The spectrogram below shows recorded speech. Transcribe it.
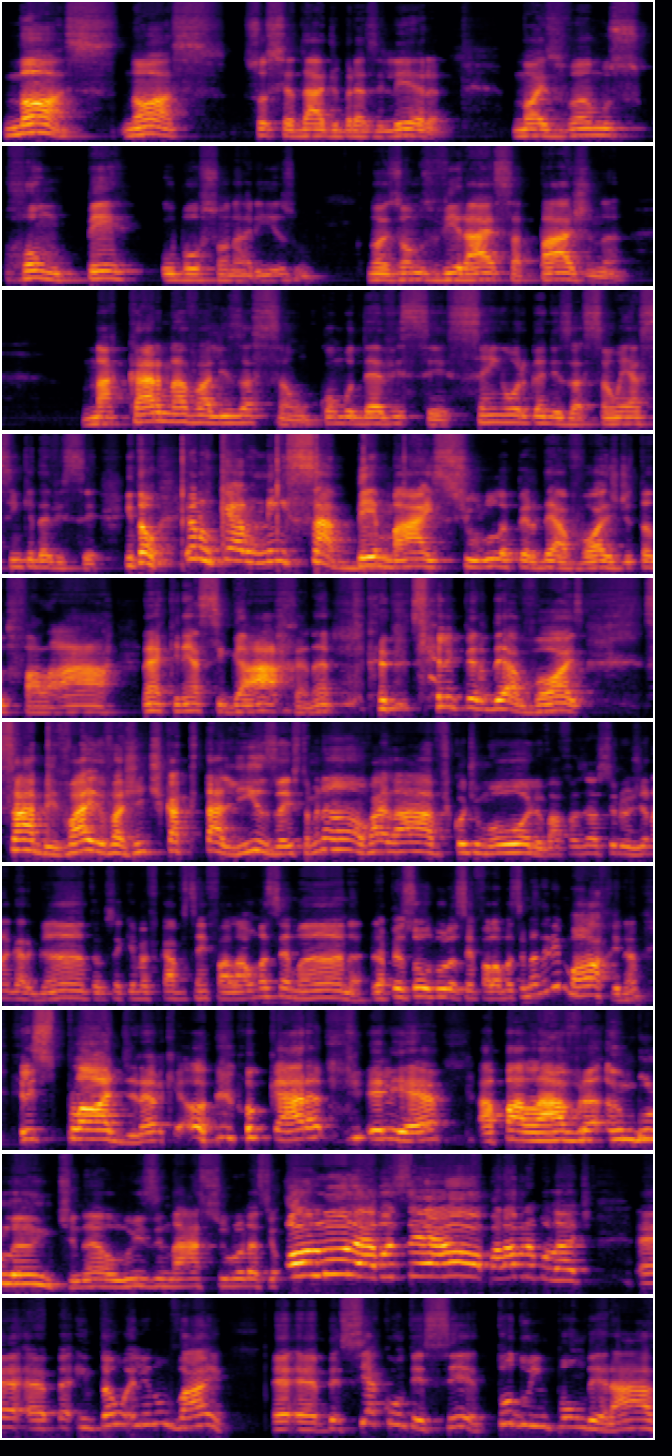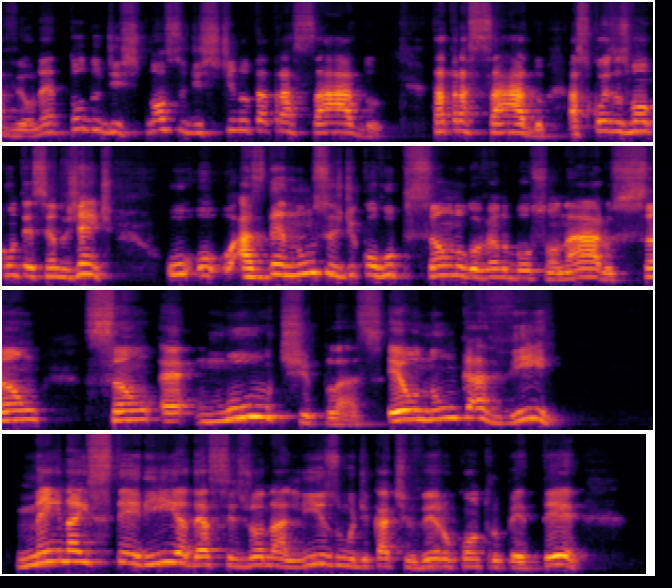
Nós, nós, sociedade brasileira, nós vamos romper o bolsonarismo, nós vamos virar essa página na carnavalização, como deve ser, sem organização, é assim que deve ser. Então, eu não quero nem saber mais se o Lula perder a voz de tanto falar, né? Que nem a cigarra, né? se ele perder a voz, sabe? Vai, a gente capitaliza isso também. Não, vai lá, ficou de molho, vai fazer uma cirurgia na garganta, não sei o que, vai ficar sem falar uma semana. Já pensou o Lula sem falar uma semana? Ele morre, né? Ele explode, né? Porque o, o cara, ele é a palavra ambulante, né? O Luiz Inácio Lula assim, ô Lula, você é a palavra ambulante. É, é, é, então ele não vai. É, é, se acontecer, todo imponderável, né? Todo nosso destino está traçado, está traçado. As coisas vão acontecendo. Gente, o, o, as denúncias de corrupção no governo Bolsonaro são são é, múltiplas. Eu nunca vi nem na histeria desse jornalismo de cativeiro contra o PT,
